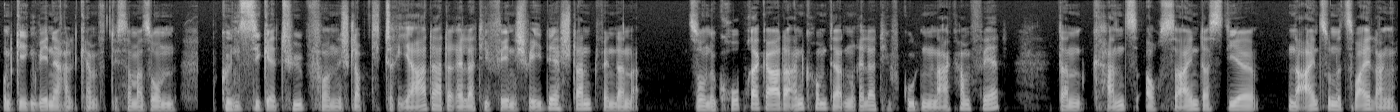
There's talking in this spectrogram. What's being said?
und gegen wen er halt kämpft. Ich sag mal, so ein günstiger Typ von, ich glaube, die Triade hatte relativ wenig Widerstand. Wenn dann so eine Cobra-Garde ankommt, der hat einen relativ guten Nahkampfwert, dann kann es auch sein, dass dir eine 1 und eine 2 lang,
